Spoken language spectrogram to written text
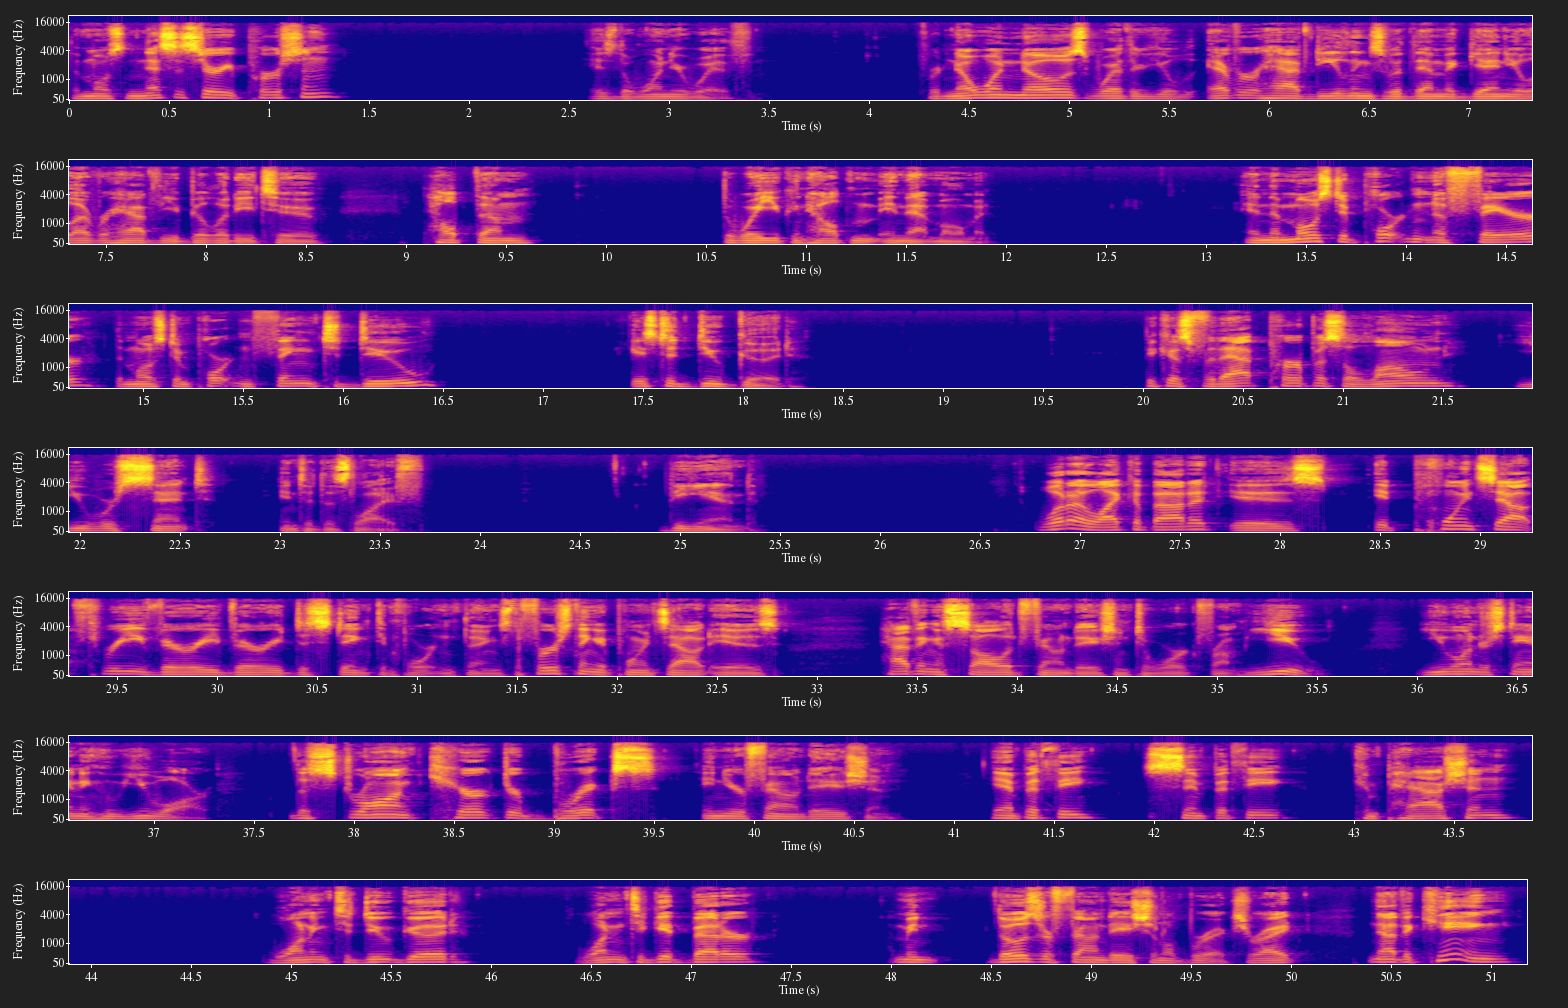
The most necessary person is the one you're with. For no one knows whether you'll ever have dealings with them again, you'll ever have the ability to help them the way you can help them in that moment. And the most important affair, the most important thing to do is to do good. Because for that purpose alone, you were sent into this life. The end. What I like about it is it points out three very, very distinct important things. The first thing it points out is having a solid foundation to work from. You, you understanding who you are, the strong character bricks in your foundation empathy, sympathy, compassion, wanting to do good, wanting to get better. I mean, those are foundational bricks, right? Now, the king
